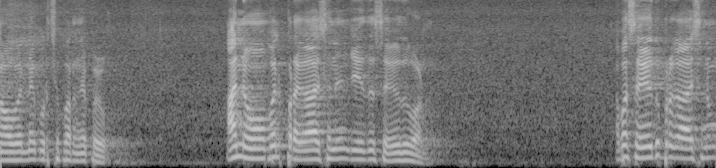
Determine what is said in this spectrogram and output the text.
നോവലിനെ കുറിച്ച് പറഞ്ഞപ്പോഴും ആ നോവൽ പ്രകാശനം ചെയ്ത് സേതുവാണ് അപ്പോൾ സേതു പ്രകാശനം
